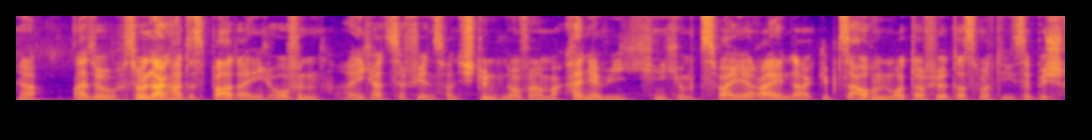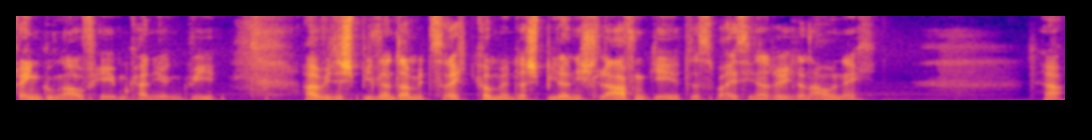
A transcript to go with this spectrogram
Ja, also so lange hat das Bad eigentlich offen. Eigentlich hat es ja 24 Stunden offen, aber man kann ja wie nicht um 2 Uhr rein. Da gibt es auch ein Mod dafür, dass man diese Beschränkung aufheben kann irgendwie. Aber wie das Spiel dann damit zurechtkommt, wenn der Spieler nicht schlafen geht, das weiß ich natürlich dann auch nicht. Ja.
